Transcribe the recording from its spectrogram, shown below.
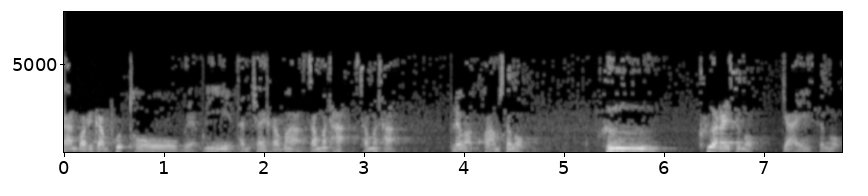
การบริกรรมพุทโธแบบนี้ท่านใช้คำว่า สมถะสมถะแปลว่าความสงบ คือคืออะไรสงบใจสงบ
